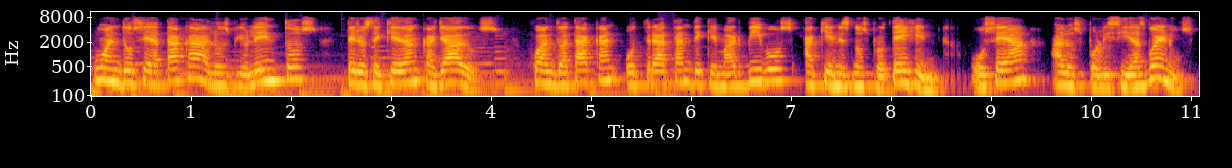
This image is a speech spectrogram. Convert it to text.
Cuando se ataca a los violentos, pero se quedan callados, cuando atacan o tratan de quemar vivos a quienes nos protegen, o sea, a los policías buenos.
